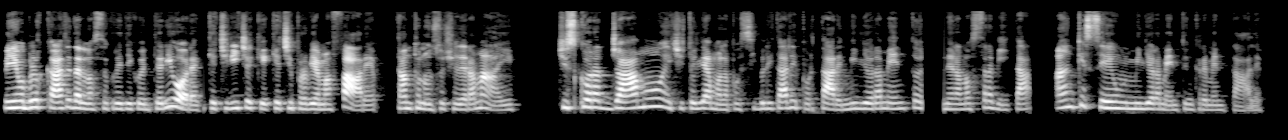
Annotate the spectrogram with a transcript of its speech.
Veniamo bloccate dal nostro critico interiore che ci dice che, che ci proviamo a fare, tanto non succederà mai. Ci scoraggiamo e ci togliamo la possibilità di portare miglioramento nella nostra vita, anche se un miglioramento incrementale.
